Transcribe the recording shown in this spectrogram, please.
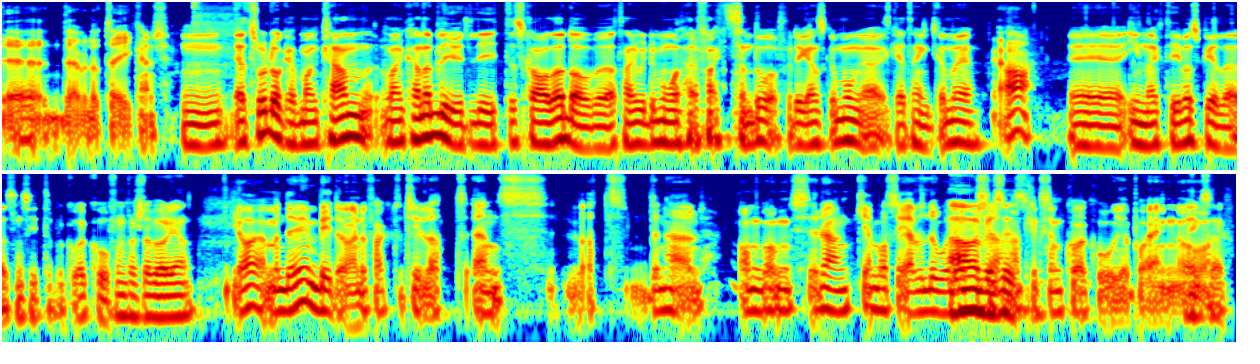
det, det är väl att ta i kanske. Mm. Jag tror dock att man kan, man kan ha blivit lite skadad av att han gjorde mål här faktiskt ändå. För det är ganska många kan jag tänka mig Ja, eh, inaktiva spelare som sitter på KK från första början. Ja, ja, men det är en bidragande faktor till att ens att den här omgångsranken var så jävla dålig Ja, också. precis. Att liksom KK gör poäng och, Exakt.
